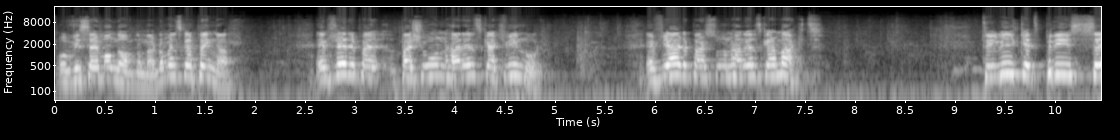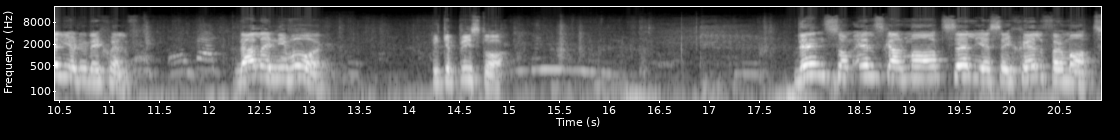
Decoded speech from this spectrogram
Och vi ser många av dem här, de älskar pengar. En tredje pe person, han älskar kvinnor. En fjärde person, han älskar makt. Till vilket pris säljer du dig själv? Det är alla är nivåer. Vilket pris du har. Den som älskar mat säljer sig själv för mat.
